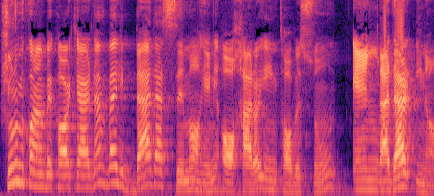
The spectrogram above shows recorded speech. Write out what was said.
شروع می‌کنم به کار کردن ولی بعد از سه ماه یعنی آخرای این تابستون انقدر اینا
